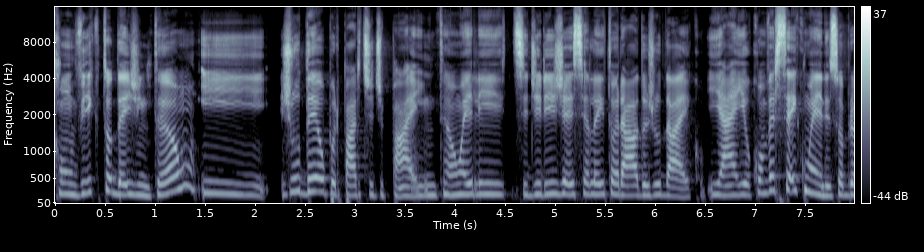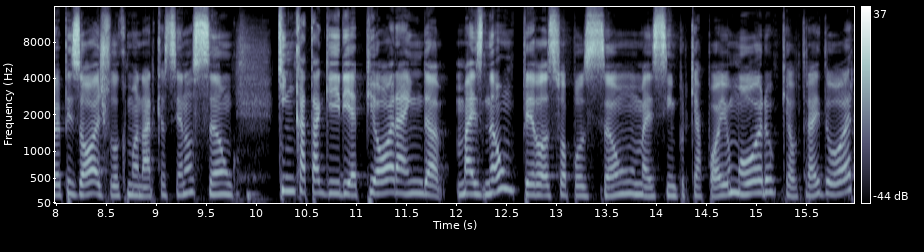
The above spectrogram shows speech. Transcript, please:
convicto desde então e judeu por parte de pai. Então ele se dirige a esse eleitorado judaico. E aí eu conversei com ele sobre o episódio, falou que o monarca sem noção. Kim Kataguiri é pior ainda, mas não pela sua posição, mas sim porque apoia o Moro, que é o traidor.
